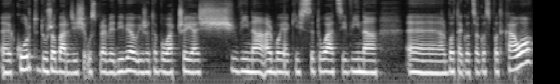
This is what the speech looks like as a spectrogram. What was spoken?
e, Kurt dużo bardziej się usprawiedliwiał i że to była czyjaś wina albo jakiejś sytuacji wina e, albo tego, co go spotkało,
